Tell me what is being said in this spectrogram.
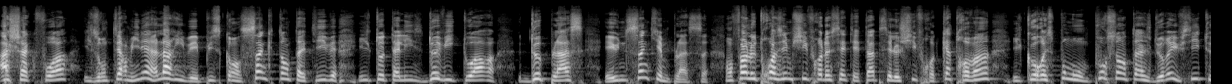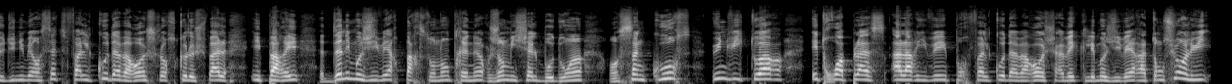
À chaque fois, ils ont terminé à l'arrivée, puisqu'en 5 tentatives, ils totalisent 2 victoires, 2 places et une cinquième place. Enfin, le troisième chiffre de cette étape, c'est le chiffre 80. Il correspond au pourcentage de réussite du numéro 7 Falco d'Avaroche lorsque le cheval est paré d'un émoji vert par son entraîneur Jean-Michel Baudouin. En 5 courses, une victoire et 3 places à l'arrivée pour Falco d'Avaroche avec l'émoji vert. Attention à lui.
